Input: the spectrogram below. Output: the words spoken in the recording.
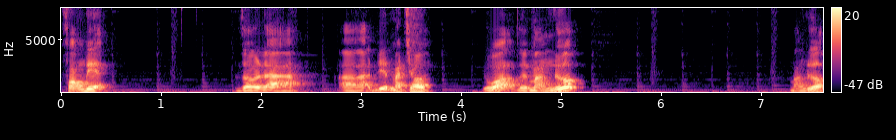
phong điện rồi là à, điện mặt trời. Đúng không ạ? Rồi mảng nước. Mảng nước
